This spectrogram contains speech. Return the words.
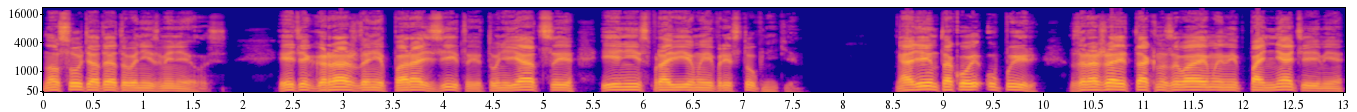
но суть от этого не изменилась. Эти граждане — паразиты, тунеядцы и неисправимые преступники. Один такой упырь заражает так называемыми понятиями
